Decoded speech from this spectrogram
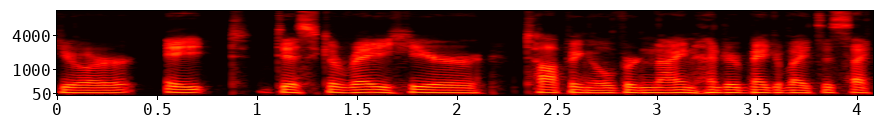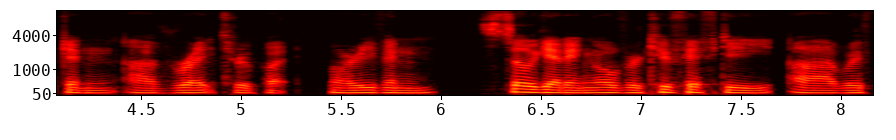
your eight disk array here, topping over 900 megabytes a second of write throughput, or even still getting over 250 uh, with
